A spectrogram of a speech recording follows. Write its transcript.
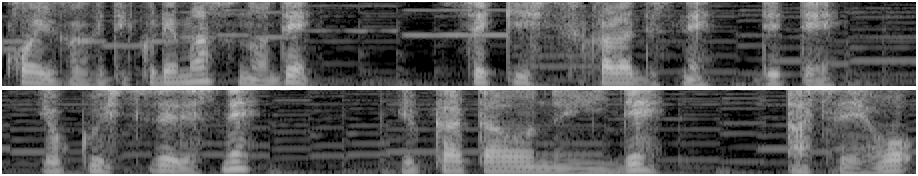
声かけてくれますので、石室からですね、出て、浴室でですね、浴衣を脱いで、汗を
